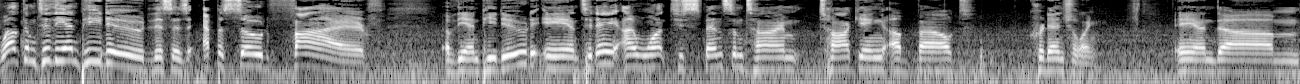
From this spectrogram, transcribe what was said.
Welcome to the NP Dude. This is episode 5 of the NP Dude, and today I want to spend some time talking about credentialing and um,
